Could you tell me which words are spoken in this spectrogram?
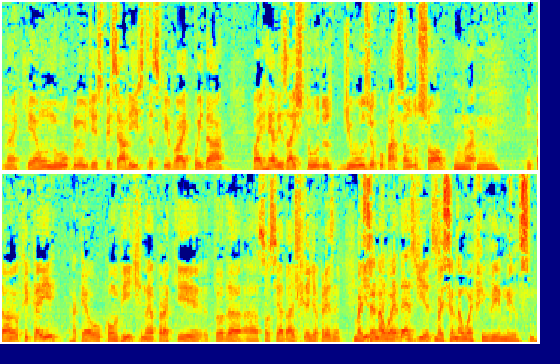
né, que é um núcleo de especialistas que vai cuidar, vai realizar estudos de uso e ocupação do solo. Né. Uhum. Né? Então eu fico aí, Raquel, o convite, né, para que toda a sociedade esteja presente. Vai isso ser na UF... 10 dias. Vai ser na UFV mesmo.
